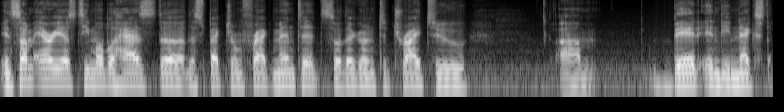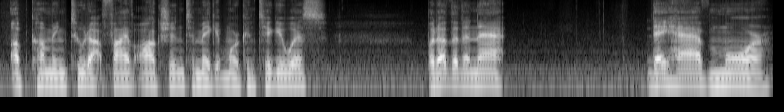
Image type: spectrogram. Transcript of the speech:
In some areas, T-Mobile has the, the spectrum fragmented, so they're going to try to um, bid in the next upcoming 2.5 auction to make it more contiguous. But other than that, they have more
